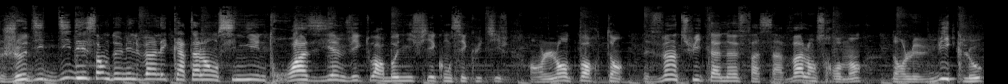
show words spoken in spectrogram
Jeudi 10 décembre 2020, les Catalans ont signé une troisième victoire bonifiée consécutive en l'emportant 28 à 9 face à Valence Roman dans le huis clos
